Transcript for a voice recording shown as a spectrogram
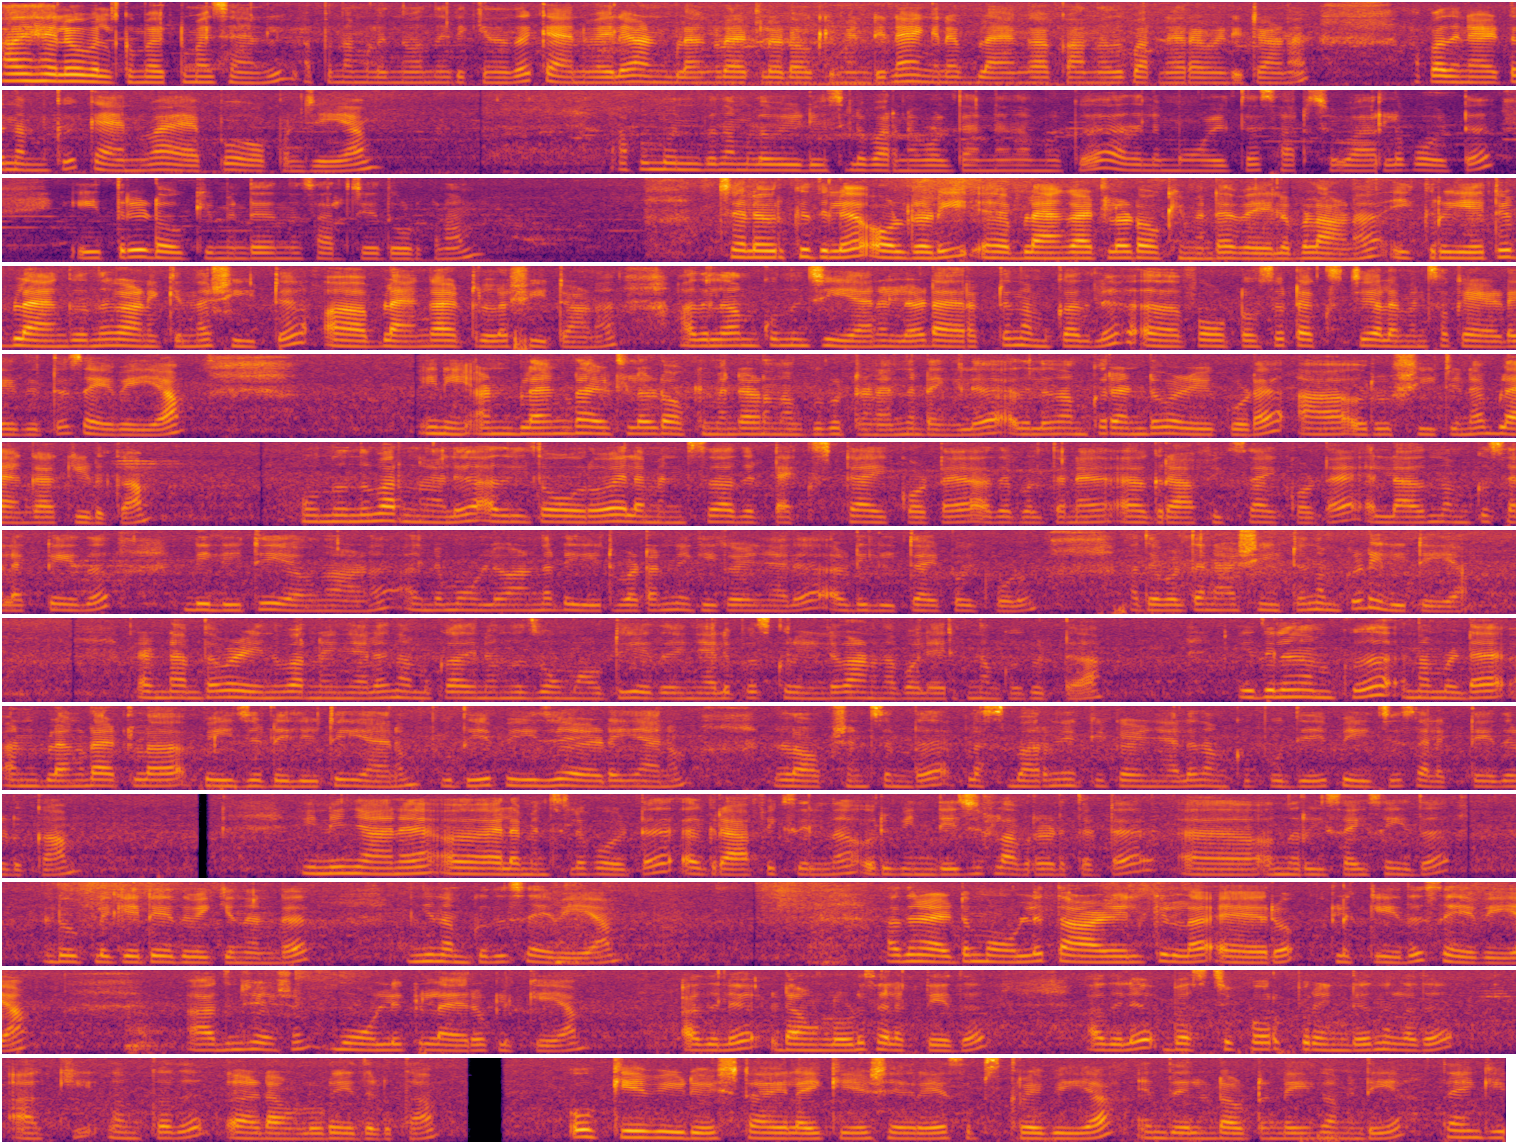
Hi hello welcome back to my channel അപ്പോൾ നമ്മൾ ഇന്ന് വന്നിരിക്കുന്നത് ക്യാൻവയിലെ അൺബ്ലാങ്ക്ഡ് ആയിട്ടുള്ള ഡോക്യുമെന്റിനെ എങ്ങനെ ബ്ലാങ്ക് ആക്കാമെന്നത് പറഞ്ഞു തരാൻ വേണ്ടിയിട്ടാണ്. അപ്പോൾ അതിനായിട്ട് നമുക്ക് ക്യാൻവ ആപ്പ് ഓപ്പൺ ചെയ്യാം. അപ്പോൾ മുൻപ് നമ്മൾ വീഡിയോസിൽ പറഞ്ഞ പോലെ തന്നെ നമുക്ക് അതിൽ മുകളിലത്തെ സെർച്ച് ബാറിൽ പോയിട്ട് ഈ ത്രീ ഡോക്യുമെന്റ് എന്ന് സെർച്ച് ചെയ്ത് കൊടുക്കണം. ചിലവർക്ക് ഇതിൽ ഓൾറെഡി ബ്ലാങ്ക് ആയിട്ടുള്ള ഡോക്യുമെന്റ് അവൈലബിൾ ആണ്. ഈ ക്രിയേറ്റഡ് ബ്ലാങ്ക് എന്ന് കാണിക്കുന്ന ഷീറ്റ് ബ്ലാങ്ക് ആയിട്ടുള്ള ഷീറ്റാണ് അതിൽ നമുക്കൊന്നും ചെയ്യാനില്ല. ഡയറക്റ്റ് നമുക്കതിൽ ഫോട്ടോസ് ടെക്സ്റ്റ് എലമെന്റ്സ് ഒക്കെ ആഡ് ചെയ്തിട്ട് സേവ് ചെയ്യാം. ഇനി അൺബ്ലാങ്ക്ഡ് ആയിട്ടുള്ള ഡോക്യുമെന്റ് ആണ് നമുക്ക് കിട്ടണമെന്നുണ്ടെങ്കിൽ അതിൽ നമുക്ക് രണ്ട് വഴി കൂടെ ആ ഒരു ഷീറ്റിനെ ബ്ലാങ്ക് ആക്കി എടുക്കാം. ഒന്നെന്ന് പറഞ്ഞാൽ അതിലത്തെ ഓരോ എലമെന്റ്സ് അത് ടെക്സ്റ്റ് ആയിക്കോട്ടെ അതേപോലെ തന്നെ ഗ്രാഫിക്സ് ആയിക്കോട്ടെ എല്ലാതും നമുക്ക് സെലക്ട് ചെയ്ത് ഡിലീറ്റ് ചെയ്യാവുന്നതാണ്. അതിന്റെ മുകളിൽ കാണുന്ന ഡിലീറ്റ് ബട്ടൺ ഞെക്കി കഴിഞ്ഞാൽ അത് ഡിലീറ്റ് ആയി പോയിക്കോളും. അതേപോലെ തന്നെ ആ ഷീറ്റ് നമുക്ക് ഡിലീറ്റ് ചെയ്യാം. രണ്ടാമത്തെ വഴി എന്ന് പറഞ്ഞു കഴിഞ്ഞാൽ നമുക്ക് അതിനൊന്ന് സൂം ഔട്ട് ചെയ്ത് കഴിഞ്ഞാൽ ഇപ്പോൾ സ്ക്രീനിൽ കാണുന്ന പോലെ ആയിരിക്കും നമുക്ക് കിട്ടുക. ഇതിൽ നമുക്ക് നമ്മുടെ അൺബ്ലാങ്ക്ഡ് ആയിട്ടുള്ള പേജ് ഡിലീറ്റ് ചെയ്യാനും പുതിയ പേജ് ആഡ് ചെയ്യാനും ഉള്ള ഓപ്ഷൻസ് ഉണ്ട്. പ്ലസ് ബാർ ഞെക്കി കഴിഞ്ഞാൽ നമുക്ക് പുതിയ പേജ് സെലക്ട് ചെയ്തെടുക്കാം. ഇനി ഞാൻ എലമെൻസിൽ പോയിട്ട് ഗ്രാഫിക്സിൽ നിന്ന് ഒരു വിന്റേജ് ഫ്ലവർ എടുത്തിട്ട് ഒന്ന് റീസൈസ് ചെയ്ത് ഡ്യൂപ്ലിക്കേറ്റ് ചെയ്ത് വെക്കുന്നുണ്ട്. ഇനി നമുക്കിത് സേവ് ചെയ്യാം. അതിനായിട്ട് മുകളിൽ താഴേക്കുള്ള എയറോ ക്ലിക്ക് ചെയ്ത് സേവ് ചെയ്യാം. അതിനുശേഷം മുകളിലേക്കുള്ള എയറോ ക്ലിക്ക് ചെയ്യാം. അതിൽ ഡൗൺലോഡ് സെലക്ട് ചെയ്ത് അതിൽ ബെസ്റ്റ് ഫോർ പ്രിന്റ് എന്നുള്ളത് ആക്കി നമുക്കത് ഡൗൺലോഡ് ചെയ്തെടുക്കാം. ഓക്കെ വീഡിയോ ഇഷ്ടമായി ലൈക്ക് ചെയ്യുക ഷെയർ ചെയ്യുക സബ്സ്ക്രൈബ് ചെയ്യുക. എന്തെങ്കിലും ഡൗട്ട് ഉണ്ടെങ്കിൽ കമന്റ് ചെയ്യുക. താങ്ക്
